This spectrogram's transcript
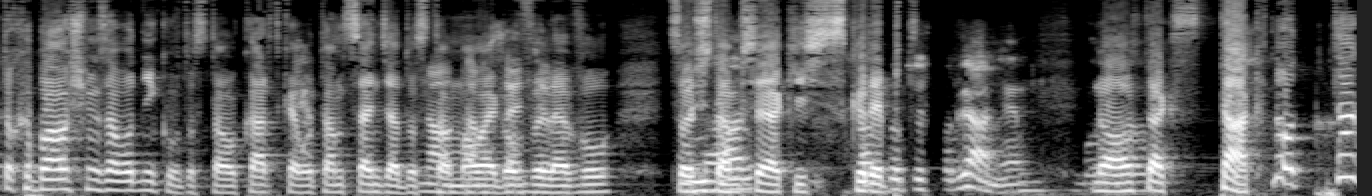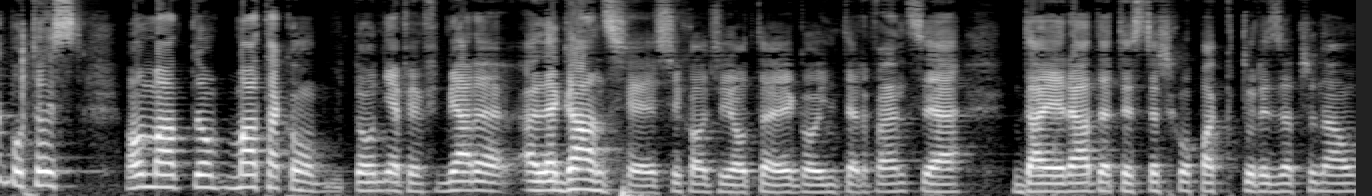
to chyba 8 zawodników dostało kartkę, bo tam sędzia dostał No, tam małego sędzia wylewu. Coś No, tam się jakiś skrypt. czysto gra, nie? Bo No to- tak, tak, no tak, bo to jest, on ma, no, ma taką, no nie wiem, w miarę elegancję, jeśli chodzi o te jego interwencje, daje radę, to jest też chłopak, który zaczynał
